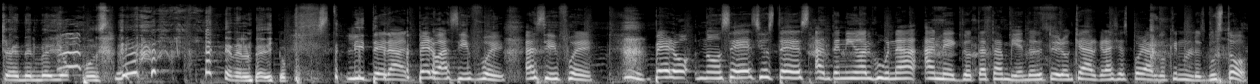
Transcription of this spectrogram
Que en el medio poste. en el medio poste. Literal, pero así fue, así fue. Pero no sé si ustedes han tenido alguna anécdota también donde tuvieron que dar gracias por algo que no les gustó.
